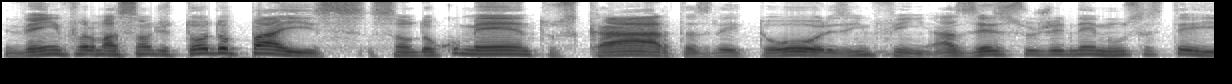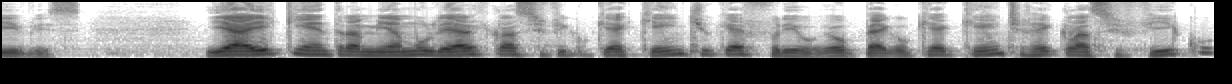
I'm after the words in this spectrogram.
Vem informação de todo o país, são documentos, cartas, leitores, enfim. Às vezes surgem denúncias terríveis. E é aí que entra a minha mulher que classifica o que é quente e o que é frio. Eu pego o que é quente, reclassifico,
